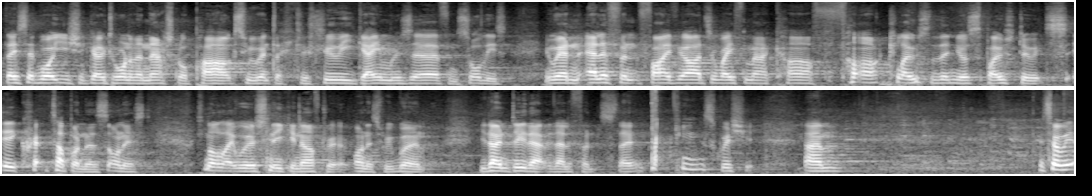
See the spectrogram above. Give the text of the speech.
they said, well, you should go to one of the national parks. We went to Hluhluwe Game Reserve and saw these. And we had an elephant five yards away from our car, far closer than you're supposed to. It's, it crept up on us, honest. It's not like we were sneaking after it. Honest, we weren't. You don't do that with elephants. They squish you. Um, so we,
